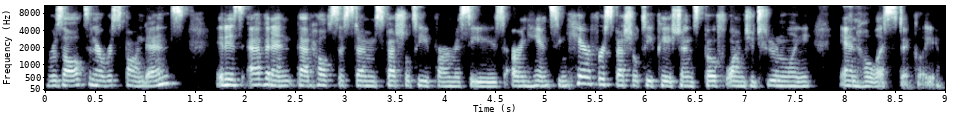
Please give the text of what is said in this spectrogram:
results and our respondents, it is evident that health system specialty pharmacies are enhancing care for specialty patients both longitudinally and holistically.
